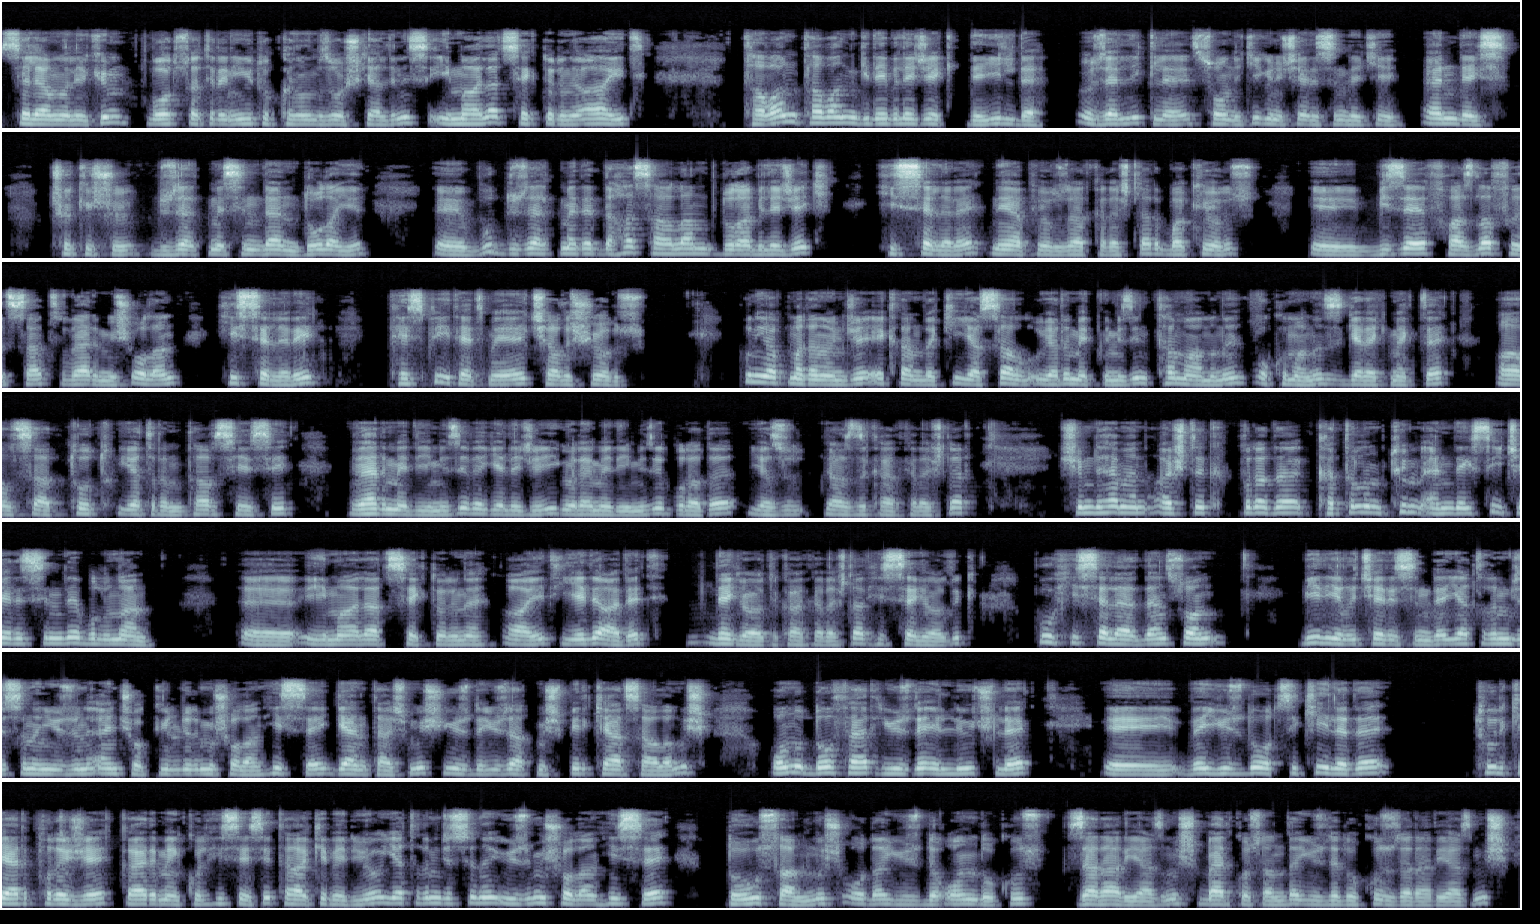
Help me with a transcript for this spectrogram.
Selamünaleyküm. Borsa Treni YouTube kanalımıza hoş geldiniz. İmalat sektörüne ait tavan tavan gidebilecek değil de özellikle son iki gün içerisindeki endeks çöküşü düzeltmesinden dolayı e, bu düzeltmede daha sağlam durabilecek hisselere ne yapıyoruz arkadaşlar? Bakıyoruz. E, bize fazla fırsat vermiş olan hisseleri tespit etmeye çalışıyoruz. Bunu yapmadan önce ekrandaki yasal uyarı metnimizin tamamını okumanız gerekmekte. Al, sat, tut, yatırım tavsiyesi vermediğimizi ve geleceği göremediğimizi burada yazı, yazdık arkadaşlar. Şimdi hemen açtık. Burada katılım tüm endeksi içerisinde bulunan e, imalat sektörüne ait 7 adet ne gördük arkadaşlar? Hisse gördük. Bu hisselerden son bir yıl içerisinde yatırımcısının yüzünü en çok güldürmüş olan hisse Gentaş'mış. %161 kar sağlamış. Onu Dofer %53 ile e, ve %32 ile de Türker Proje gayrimenkul hissesi takip ediyor. Yatırımcısını üzmüş olan hisse Doğu sanmış. O da %19 zarar yazmış. Berkosan da %9 zarar yazmış.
